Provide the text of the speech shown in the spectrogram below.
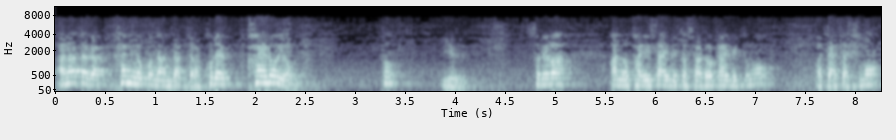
あなたが神の子なんだったらこれ帰ろうよ。という。それはあのパリサイ人サドカイ人も私たちも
